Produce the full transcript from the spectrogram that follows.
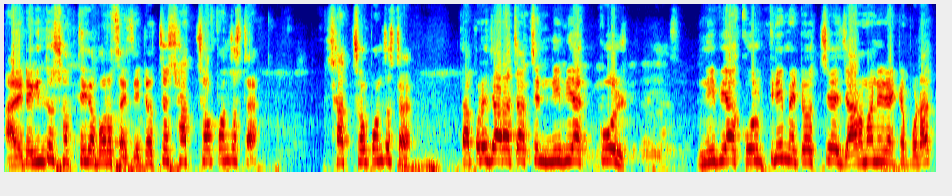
আর এটা কিন্তু সব থেকে বড় সাইজ এটা হচ্ছে সাতশো পঞ্চাশ টাকা। সাতশো পঞ্চাশ টাকা। তারপরে যারা চাচ্ছেন Nivea cold Nivea cold cream, এটা হচ্ছে জার্মানির একটা প্রোডাক্ট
